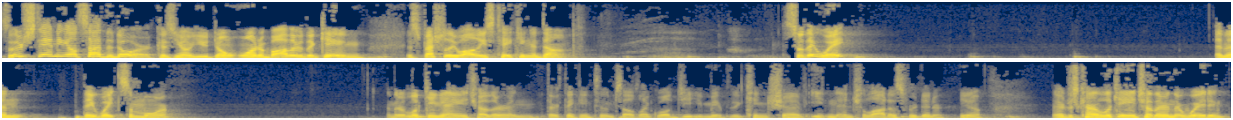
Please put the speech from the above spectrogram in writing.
So they're standing outside the door because, you know, you don't want to bother the king, especially while he's taking a dump. So they wait. And then they wait some more. And they're looking at each other and they're thinking to themselves, like, well, gee, maybe the king shouldn't have eaten enchiladas for dinner, you know? And they're just kind of looking at each other and they're waiting.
